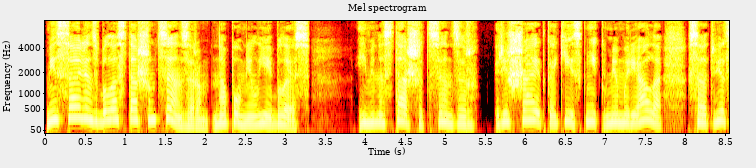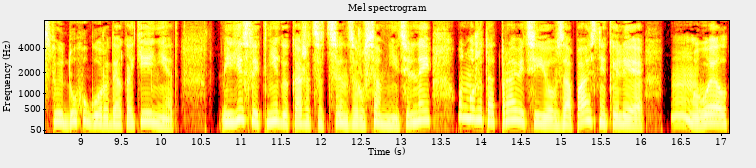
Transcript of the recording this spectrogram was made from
«Мисс Сайленс была старшим цензором», — напомнил ей Блесс. «Именно старший цензор решает, какие из книг мемориала соответствуют духу города, а какие нет. И если книга кажется цензору сомнительной, он может отправить ее в запасник или, well,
